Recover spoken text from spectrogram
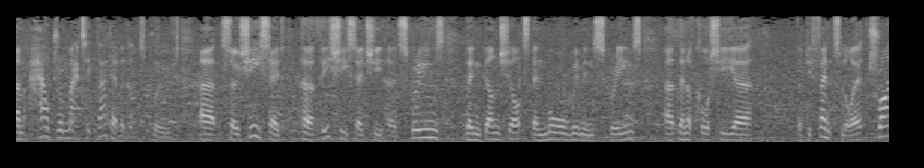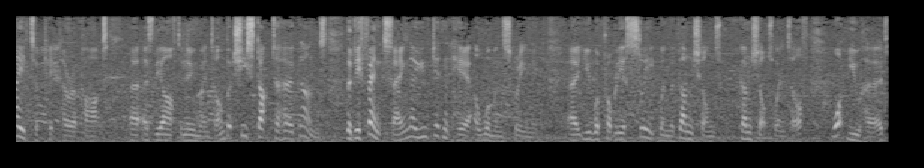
Um, how dramatic that evidence proved. Uh, so she said her piece. She said she heard screams, then gunshots, then more women's screams. Uh, then, of course, she uh, the defence lawyer tried to pick her apart uh, as the afternoon went on, but she stuck to her guns. The defence saying, no, you didn't hear a woman screaming. Uh, you were probably asleep when the gunshots, gunshots went off. What you heard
